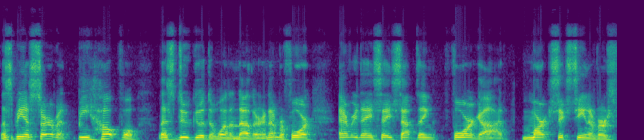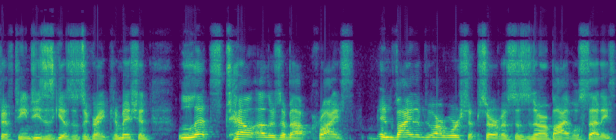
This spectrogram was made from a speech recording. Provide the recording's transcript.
Let's be a servant, be helpful. Let's do good to one another. And number four, every day say something for God. Mark 16 and verse 15, Jesus gives us a great commission. Let's tell others about Christ. Invite them to our worship services and our Bible studies.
